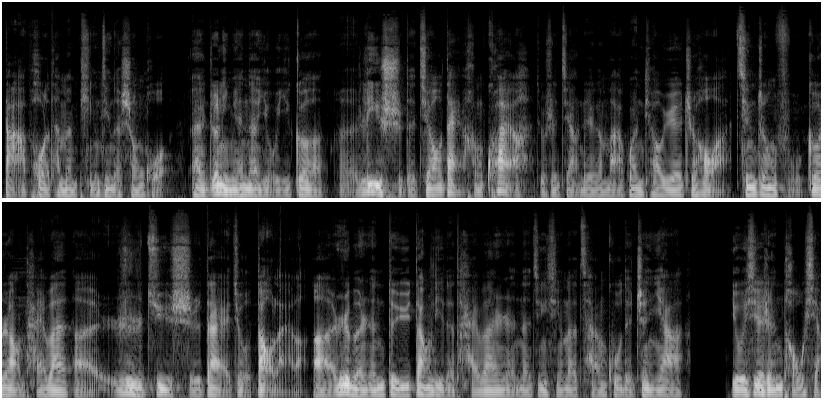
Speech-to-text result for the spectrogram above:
打破了他们平静的生活。呃，这里面呢有一个呃历史的交代，很快啊，就是讲这个马关条约之后啊，清政府割让台湾，呃，日据时代就到来了啊。日本人对于当地的台湾人呢进行了残酷的镇压，有一些人投降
